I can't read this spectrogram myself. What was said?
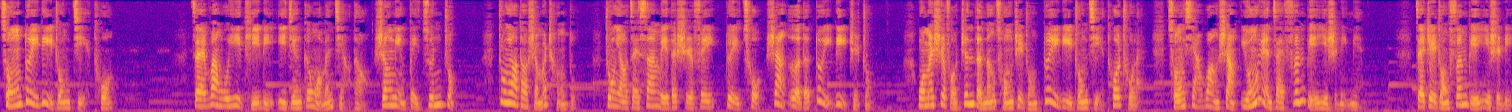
从对立中解脱。在万物一体里，已经跟我们讲到生命被尊重，重要到什么程度？重要在三维的是非对错、善恶的对立之中。我们是否真的能从这种对立中解脱出来？从下往上，永远在分别意识里面，在这种分别意识里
